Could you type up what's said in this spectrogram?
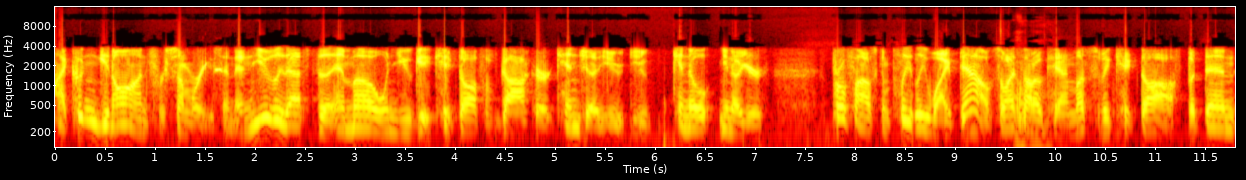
I couldn't get on for some reason, and usually that's the mo when you get kicked off of Gawker or Kinja. You you can you know your profile's completely wiped out. So I thought, uh-huh. okay, I must have been kicked off. But then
